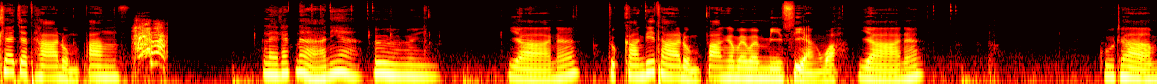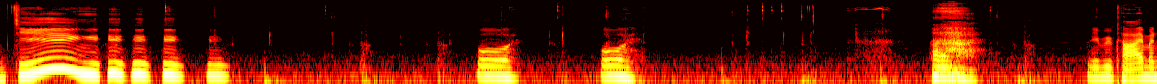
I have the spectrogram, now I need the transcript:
แค่จะทาขนมปัง อะไรนักหนาเนี่ย เอ้ย อย่านะ ทุกครั้งที่ทาขนมปังทำไมมันมีเสียงวะ อย่านะ กูถามจริง โอ้ย โอ้ยอ่ารีบๆท้ายมัน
